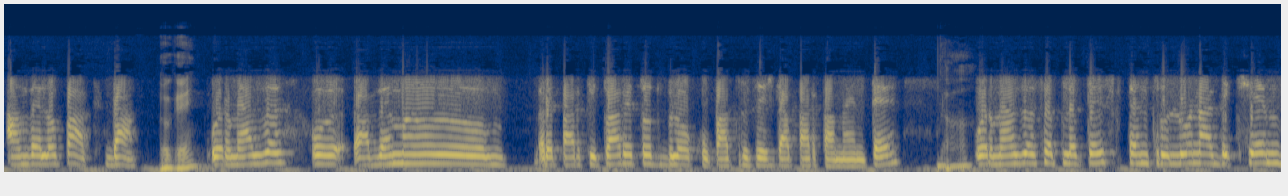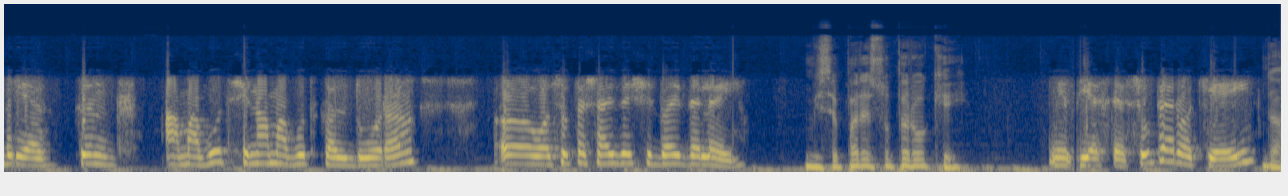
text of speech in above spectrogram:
Anvelopat, da. Ok. Urmează, o, avem uh, repartitoare tot blocul, 40 de apartamente. Da. Urmează să plătesc pentru luna decembrie, când am avut și n-am avut căldură, uh, 162 de lei. Mi se pare super ok. Este super ok. Da.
